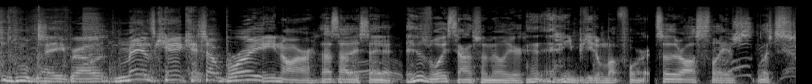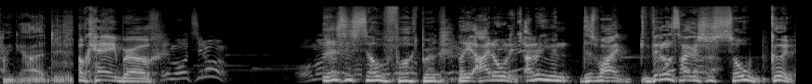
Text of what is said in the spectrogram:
Way, bro. Mans can't catch up Bray. Einar, that's how they say it. His voice sounds familiar, and he beat him up for it. So they're all slaves. Let's, oh my god, dude. Okay, bro. This is so fucked, bro. Like I don't, I don't even. This is why Vinland Saga is just so good.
